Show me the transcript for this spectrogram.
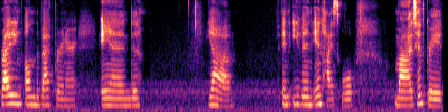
writing on the back burner. And yeah, and even in high school, my 10th grade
